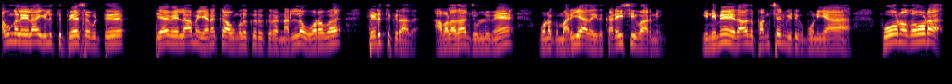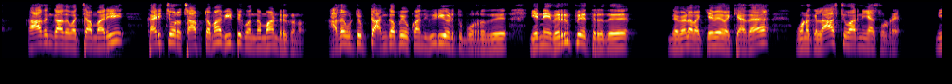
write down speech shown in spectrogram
அவங்களையெல்லாம் இழுத்து பேச விட்டு தேவையில்லாமல் எனக்கு அவங்களுக்கு இருக்கிற நல்ல உறவை கெடுத்துக்கிறாத. அவ்வளோதான் சொல்லுவேன். உனக்கு மரியாதை. இது கடைசி வார்னிங் இனிமேல் ஏதாவது ஃபங்க்ஷன் வீட்டுக்கு போனியா? போனதோட காதுங்காது வச்சா மாதிரி கறிச்சோரை சாப்பிட்டோமா? வீட்டுக்கு வந்தோமான்னு இருக்கணும். அதை விட்டுவிட்டு அங்கே போய் உட்காந்து வீடியோ எடுத்து போடுறது என்னை வெறுப்பேற்றுறது இந்த வேலை வைக்கவே வைக்காத. உனக்கு லாஸ்ட் வார்னியாக சொல்கிறேன் நீ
